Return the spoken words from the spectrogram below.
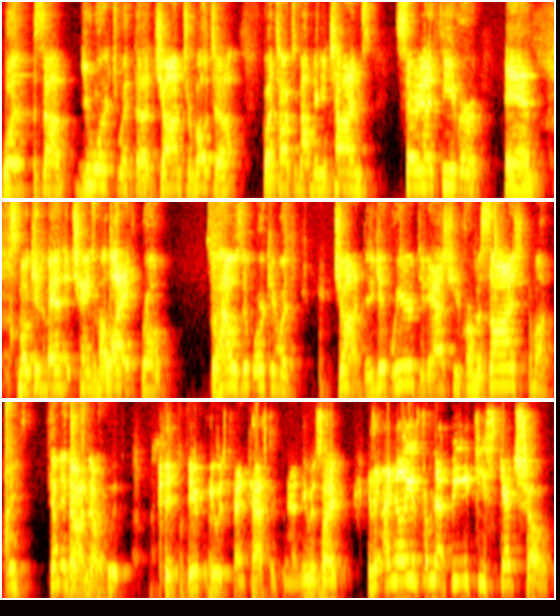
Was uh, you worked with uh, John Travolta, who I talked about many times? Saturday Night Fever and Smokey the Bandit changed my life, bro. So how was it working with John? Did it get weird? Did he ask you for a massage? Come on, please tell me a good No, no, he, he, he was fantastic, man. He was like, he's like, I know you from that BET sketch show.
